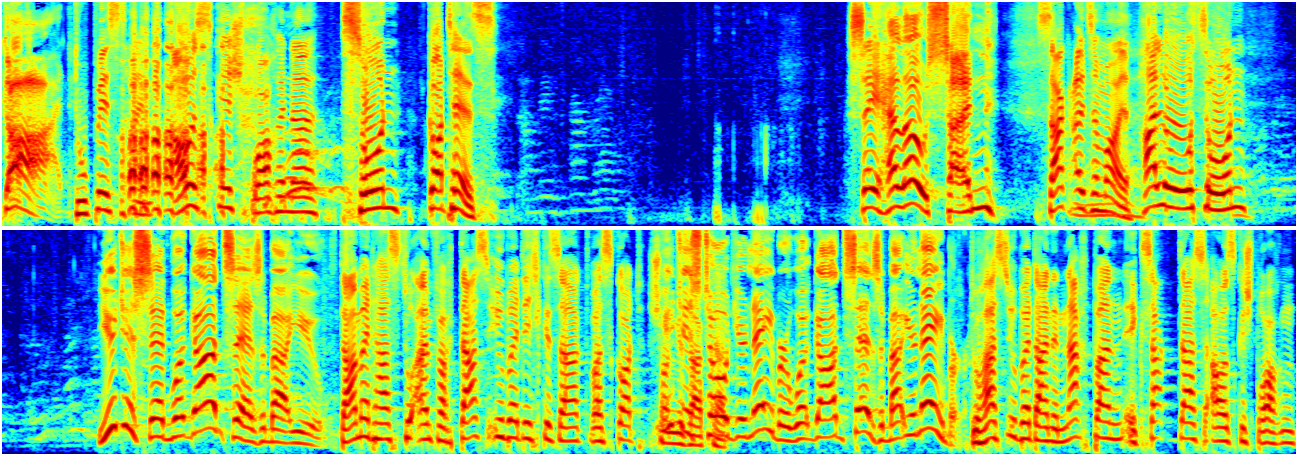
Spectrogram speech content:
God. Du bist ein ausgesprochener Sohn Gottes. Say hello, son. Sag also mal, hallo Sohn. You just said what God says about you. Damit hast du einfach das über dich gesagt, was Gott You schon just gesagt told hat. your neighbor what God says about your neighbor. Du hast über deinen Nachbarn exakt das ausgesprochen,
